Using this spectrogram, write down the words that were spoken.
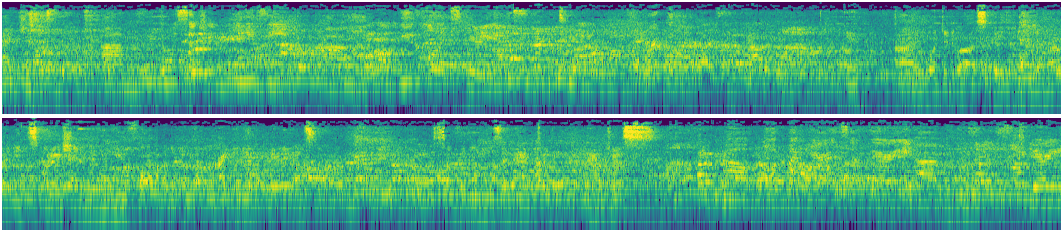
And she just, um, it was such an easy, um, beautiful experience to work with her. Okay, I wanted to ask, uh, do you have an inspiration whom you follow, either your parents or uh, somebody who's an actor or an actress? Well, both my parents are very, um, very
